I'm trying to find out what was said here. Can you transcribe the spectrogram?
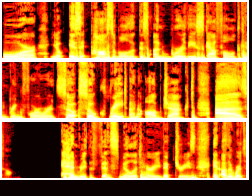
Or, you know, is it possible that this unworthy scaffold can bring forward so, so great an object as Henry V's military victories? In other words,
